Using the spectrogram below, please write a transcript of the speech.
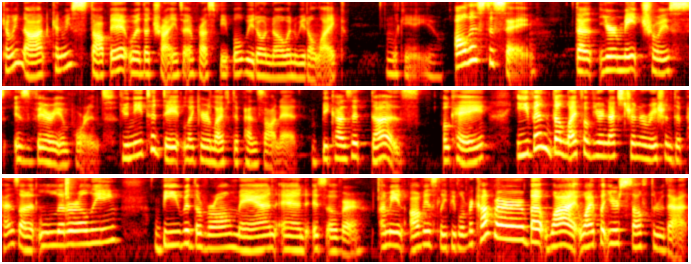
Can we not? Can we stop it with the trying to impress people we don't know and we don't like? I'm looking at you. All this to say, that your mate choice is very important. You need to date like your life depends on it because it does, okay? Even the life of your next generation depends on it. Literally, be with the wrong man and it's over. I mean, obviously people recover, but why? Why put yourself through that?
